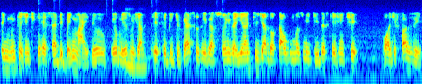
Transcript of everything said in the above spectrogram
tem muita gente que recebe bem mais. Eu, eu mesmo uhum. já recebi diversas ligações aí antes de adotar algumas medidas que a gente pode fazer.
